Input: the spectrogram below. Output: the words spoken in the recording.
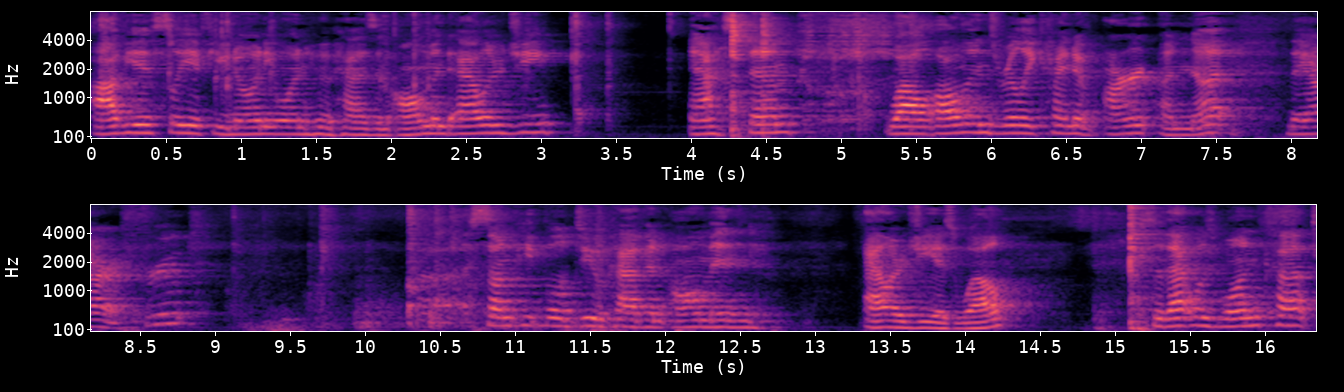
Obviously, if you know anyone who has an almond allergy, ask them. While almonds really kind of aren't a nut, they are a fruit. Uh, some people do have an almond allergy as well. So that was one cup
